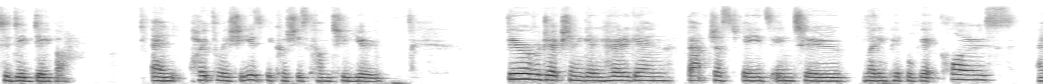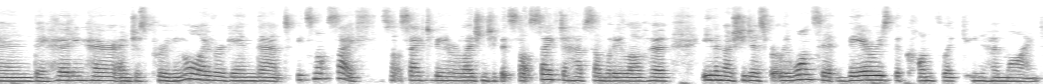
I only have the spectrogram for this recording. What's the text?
to dig deeper. And hopefully she is because she's come to you. Fear of rejection and getting hurt again, that just feeds into letting people get close, and they're hurting her and just proving all over again that it's not safe. It's not safe to be in a relationship. It's not safe to have somebody love her, even though she desperately wants it. There is the conflict in her mind.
